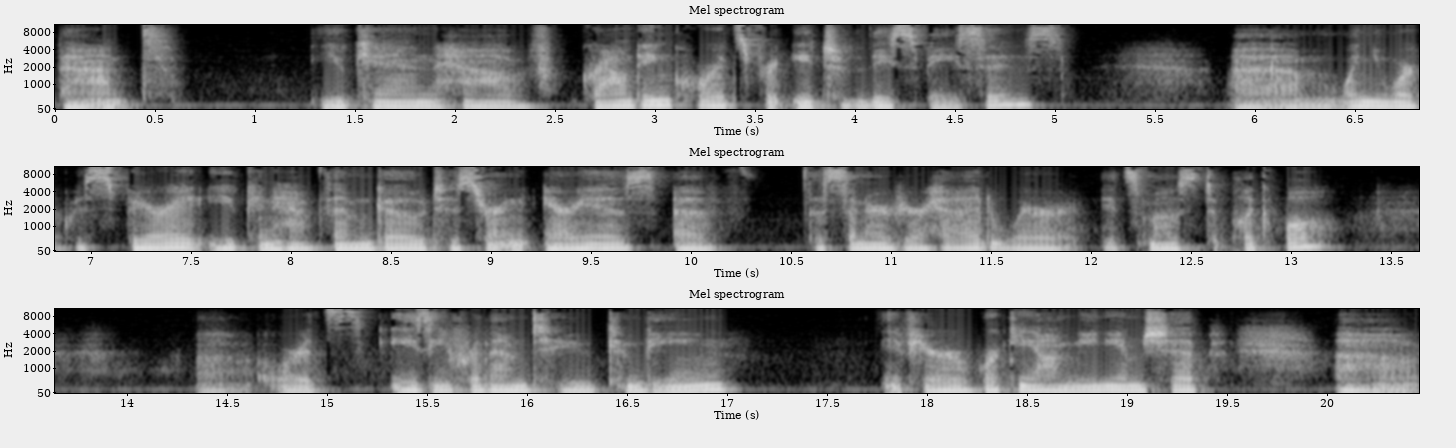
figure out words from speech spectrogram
that you can have grounding cords for each of these spaces. Um, when you work with spirit, you can have them go to certain areas of the center of your head where it's most applicable uh, or it's easy for them to convene. If you're working on mediumship, uh,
